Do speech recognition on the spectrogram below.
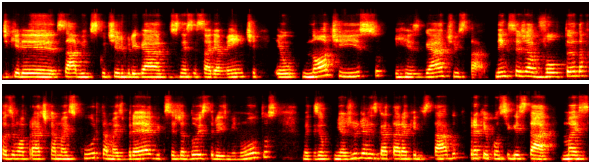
de querer, sabe, discutir, brigar desnecessariamente, eu note isso e resgate o estado. Nem que seja voltando a fazer uma prática mais curta, mais breve, que seja dois, três minutos, mas eu me ajude a resgatar aquele estado para que eu consiga estar mais,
